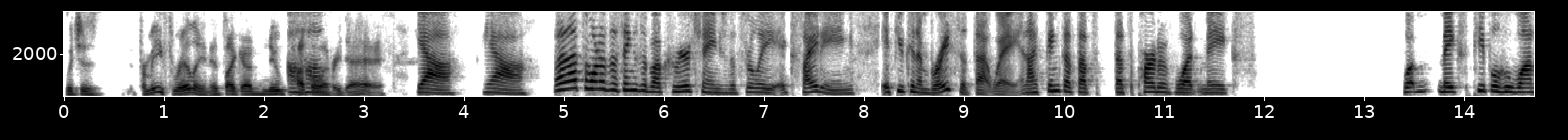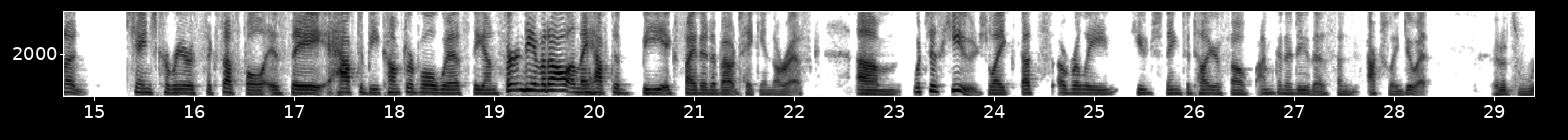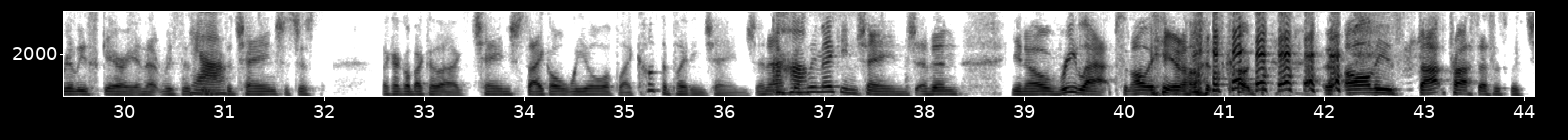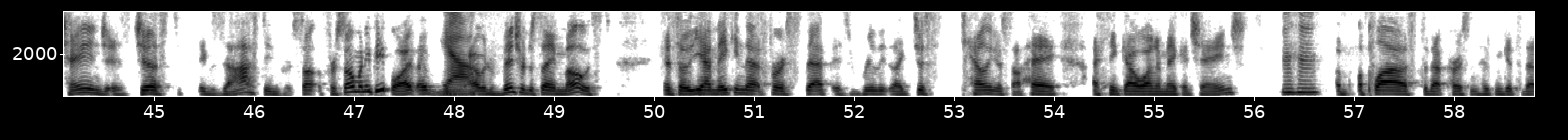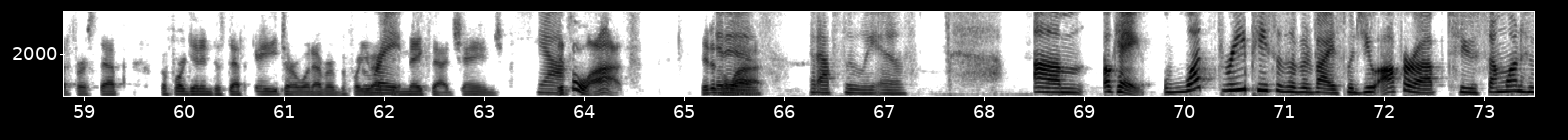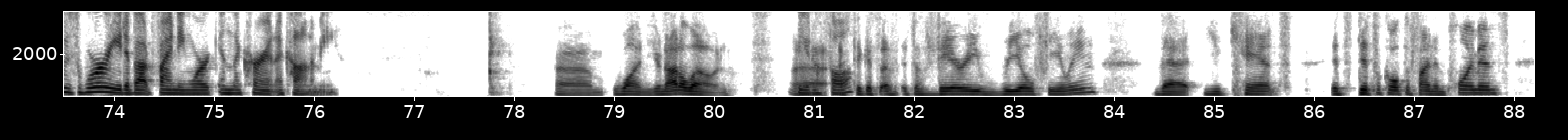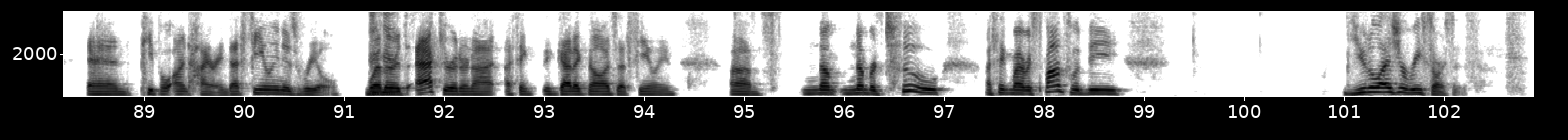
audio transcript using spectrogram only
Which is for me thrilling. It's like a new puzzle Uh-huh. every day. Yeah. Yeah. Well, that's one of the things about career change that's really exciting if you can embrace it that way. And I think that that's that's part of what makes what makes people who want to change careers successful is they have to be comfortable with the uncertainty of it all and they have to be excited about taking the risk. Um, which is huge. Like that's a really huge thing to tell yourself, I'm going to do this and actually do it. and it's really scary and that resistance Yeah. to change is just like i go back to the like change cycle wheel of like contemplating change and Uh-huh. actively making change and then you know relapse and all the you know it's called, all these thought processes with change is just exhausting for so for so many people. I, I, would- Yeah. I would venture to say most. And so yeah making that first step is really like just telling yourself hey i think i want to make a change. Hmm a- applause to that person who can get to that first step before getting to step eight or whatever before you actually make that change. Yeah. It's a lot. It is It a lot. It absolutely is. Um, okay. What three pieces of advice would you offer up to someone who's worried about finding work in the current economy? Um, one, you're not alone. Uh, I think it's a it's a very real feeling that you can't. It's difficult to find employment, and people aren't hiring. That feeling is real. Whether Mhm. it's accurate or not, I think you got to acknowledge that feeling. Um, num- number two, I think my response would be utilize your resources.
